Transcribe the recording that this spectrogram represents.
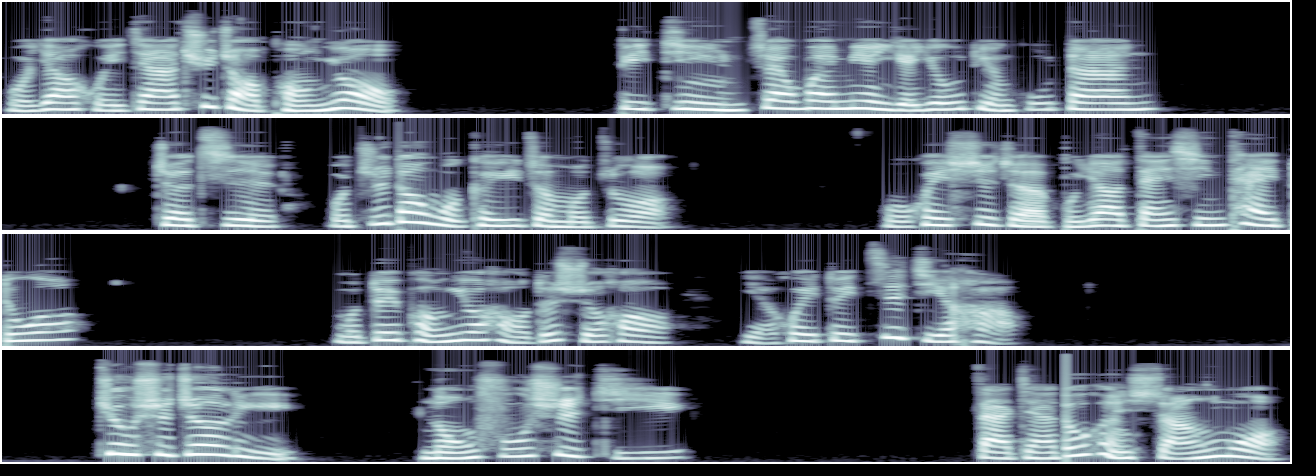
我要回家去找朋友。毕竟在外面也有点孤单。这次我知道我可以怎么做，我会试着不要担心太多。我对朋友好的时候，也会对自己好。就是这里。农夫市集，大家都很想我，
